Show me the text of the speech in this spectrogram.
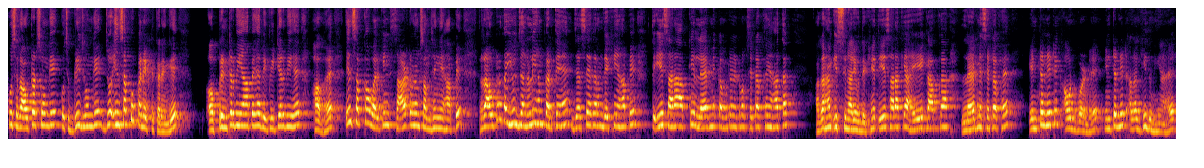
कुछ राउटर्स होंगे, कुछ ब्रिज होंगे, जो इन सबको कनेक्ट करेंगे। और प्रिंटर भी यहाँ पे है रिपीटर भी है हब है। इन सब का वर्किंग शार्ट में हम समझेंगे यहाँ पे। राउटर का यूज़ जनरली हम करते हैं, जैसे अगर हम देखें यहाँ पे तो ये सारा आपके लैब में कंप्यूटर नेटवर्क सेटअप है यहाँ तक। अगर हम इस सिनारी देखें तो ये सारा क्या है? एक आपका लैब में सेटअप है इंटरनेट एक आउटवर्ल्ड है इंटरनेट अलग ही दुनिया है।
